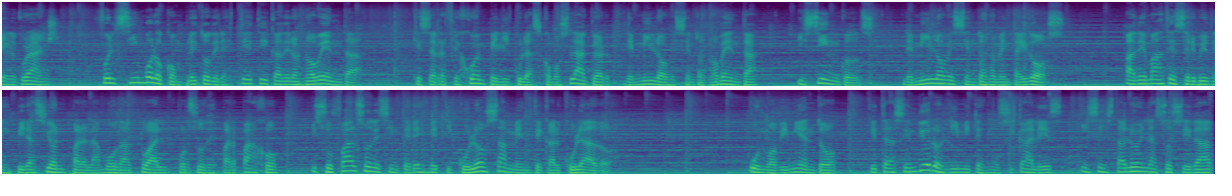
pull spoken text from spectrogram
el grunge fue el símbolo completo de la estética de los 90, que se reflejó en películas como Slacker de 1990 y Singles de 1992, además de servir de inspiración para la moda actual por su desparpajo y su falso desinterés meticulosamente calculado. Un movimiento que trascendió los límites musicales y se instaló en la sociedad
